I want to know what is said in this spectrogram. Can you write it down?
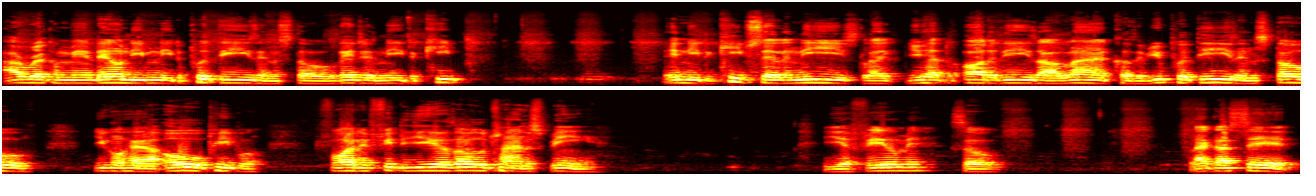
I recommend they don't even need to put these in the stove. They just need to keep, they need to keep selling these. Like, you have to order these online, because if you put these in the stove, you're going to have old people, 40 and 50 years old, trying to spin. You feel me? So, like I said,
